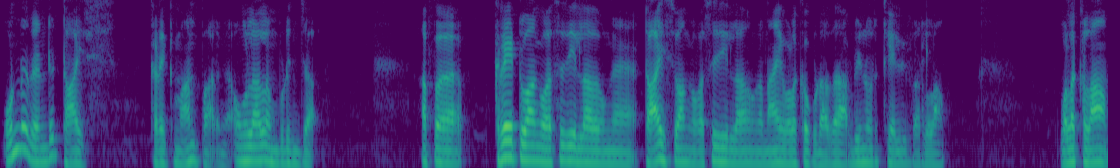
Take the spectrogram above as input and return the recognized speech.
ஒன்று ரெண்டு டாய்ஸ் கிடைக்குமான்னு பாருங்கள் உங்களால் முடிஞ்சால் அப்போ கிரேட் வாங்க வசதி இல்லாதவங்க டாய்ஸ் வாங்க வசதி இல்லாதவங்க நாய் வளர்க்கக்கூடாதா அப்படின்னு ஒரு கேள்வி வரலாம். வளர்க்கலாம்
